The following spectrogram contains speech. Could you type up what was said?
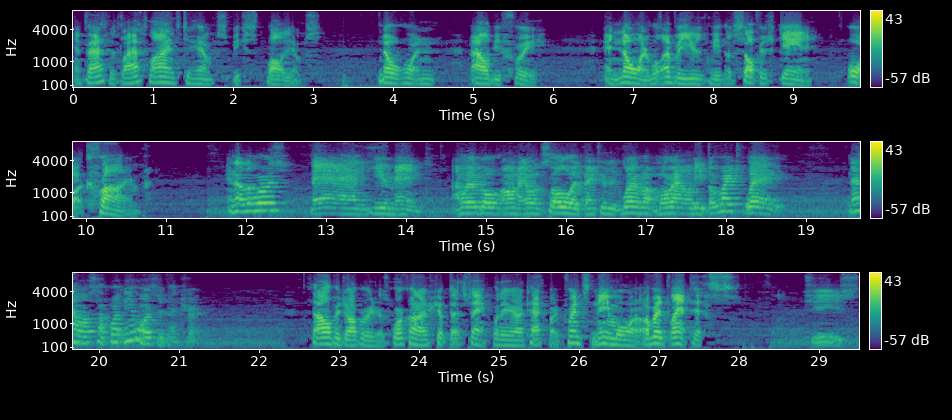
In fact, his last lines to him speaks volumes. No, Horton, I'll be free and no one will ever use me for selfish gain or crime. In other words, bad human. I'm gonna go on my own solo adventures and learn about morality the right way. Now let's talk about Namor's adventure. Salvage operators work on a ship that sank when they are attacked by Prince Namor of Atlantis. Jeez,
